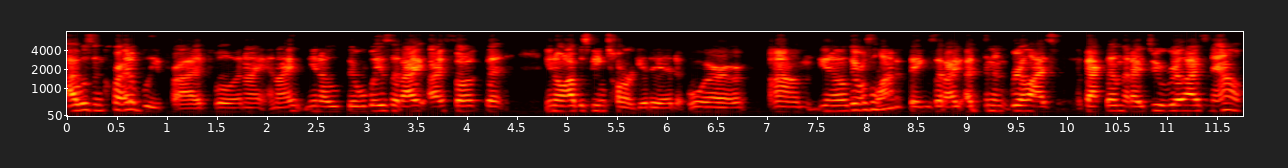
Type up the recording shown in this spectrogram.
I was incredibly prideful, and I and I you know there were ways that I I thought that you know I was being targeted, or um, you know there was a lot of things that I, I didn't realize back then that I do realize now.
